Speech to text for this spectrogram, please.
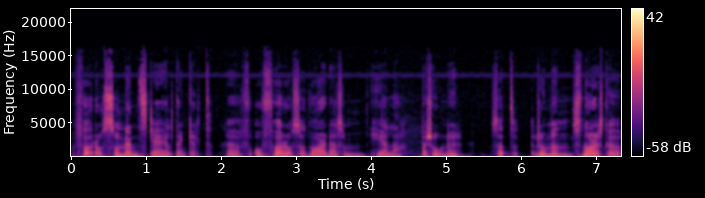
för oss som mänskliga helt enkelt eh, och för oss att vara där som hela personer så att rummen snarare ska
